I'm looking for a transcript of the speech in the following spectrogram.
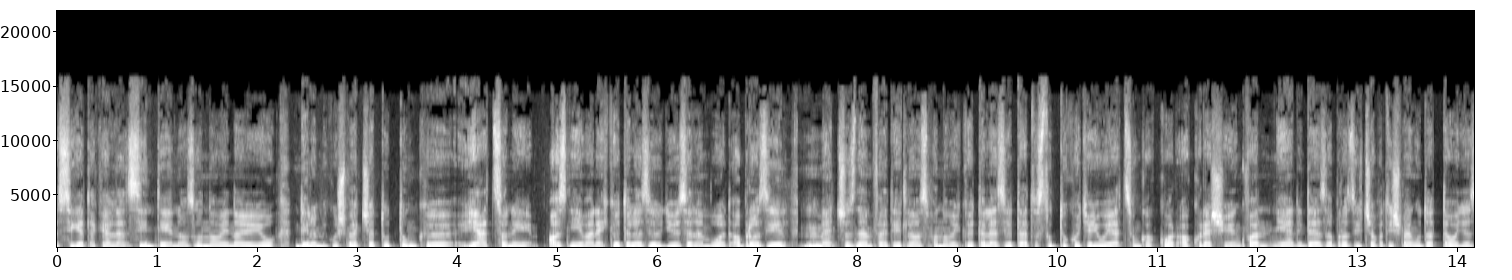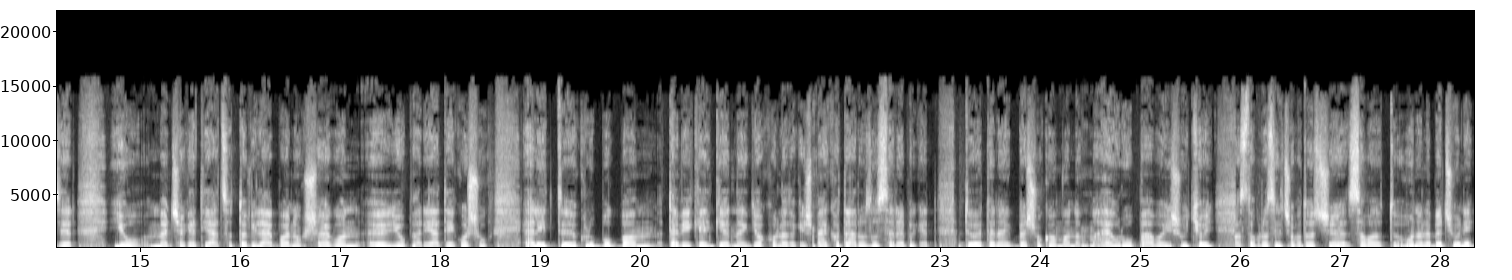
szigetek ellen szintén. Azt gondolom, hogy nagyon jó dinamikus meccset tudtunk játszani, az nyilván egy kötelező győzelem volt. A brazil meccs az nem feltétlenül azt mondom, hogy kötelező, tehát azt tudtuk, hogy ha jó játszunk, akkor, akkor esélyünk van nyerni, de ez a brazil csapat is megmutatta, hogy azért jó meccseket játszott a világbajnokságon, jó pár játékosuk elit klubokban tevékenykednek gyakorlatok és meghatározó szerepeket töltenek be, sokan vannak már Európában is, úgyhogy azt a brazil csapatot se szabadott volna lebecsülni.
